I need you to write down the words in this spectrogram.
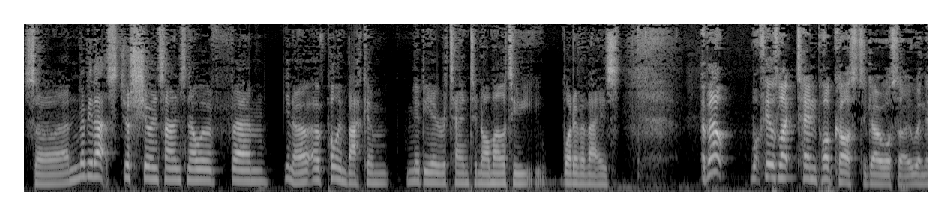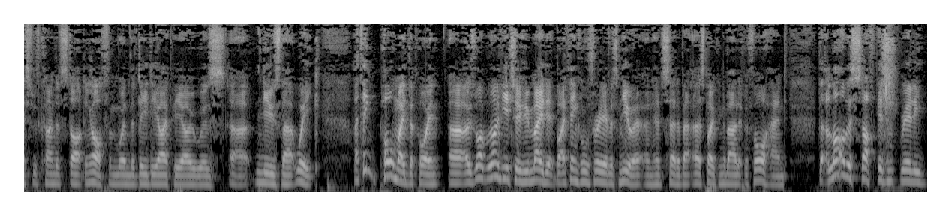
So and maybe that's just showing signs now of um, you know of pulling back and maybe a return to normality, whatever that is. About what feels like 10 podcasts ago or so, when this was kind of starting off and when the Didi IPO was uh, news that week, I think Paul made the point. Uh, it was one of you two who made it, but I think all three of us knew it and had said about uh, spoken about it beforehand. That a lot of this stuff isn't really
